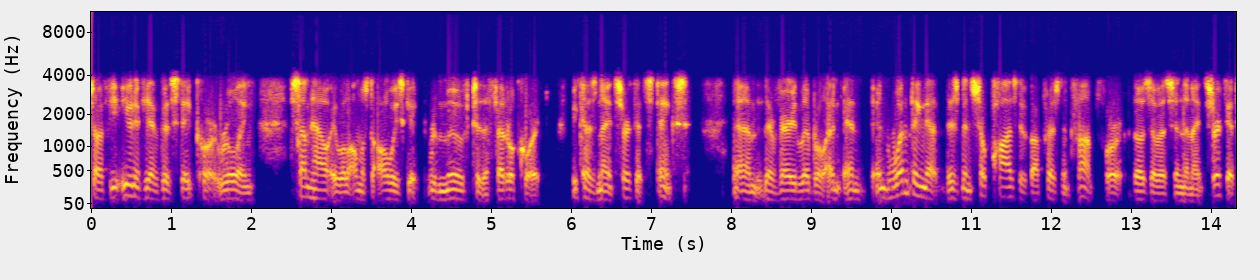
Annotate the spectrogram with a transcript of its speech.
so if you even if you have good state court ruling somehow it will almost always get removed to the federal court because ninth circuit stinks um, they're very liberal. And, and, and one thing that has been so positive about President Trump for those of us in the Ninth Circuit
